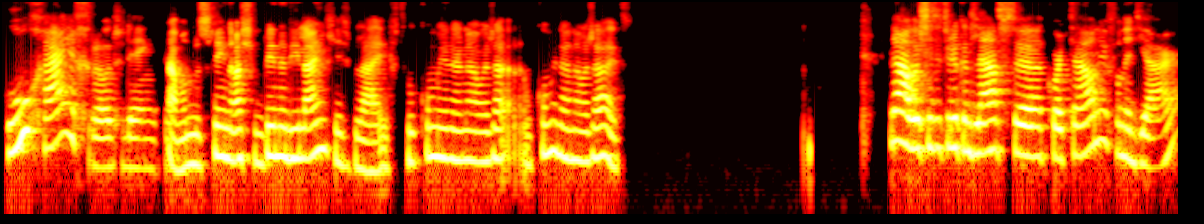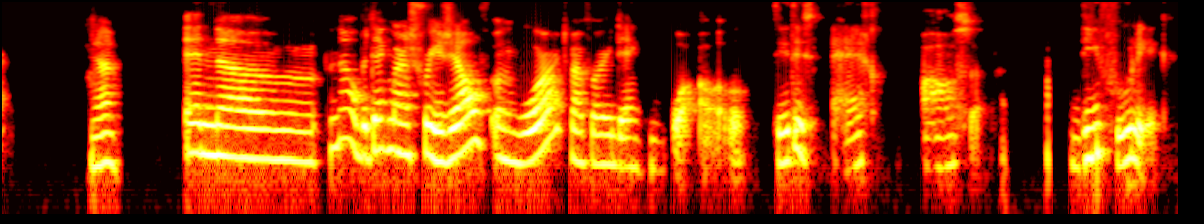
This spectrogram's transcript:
Hoe ga je groot denken? Ja, want misschien als je binnen die lijntjes blijft, hoe kom je er nou eens uit? Hoe kom je daar nou eens uit? Nou, we zitten natuurlijk in het laatste kwartaal nu van het jaar. Ja, En ehm, nou, bedenk maar eens voor jezelf een woord waarvan je denkt, wow, dit is echt awesome. Die voel ik.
